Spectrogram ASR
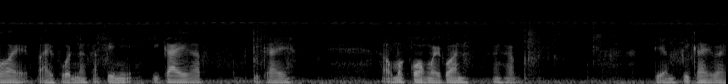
อ้อยปลายฝนนะครับปีนี้กี่ไก่ครับกี่ไก่เอามากองไว้ก่อนนะครับ เตรียมกี่ไก่ไว้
